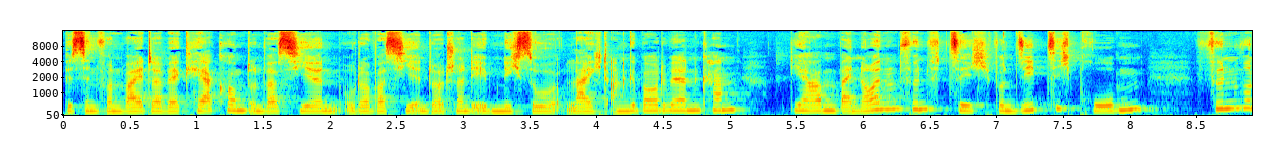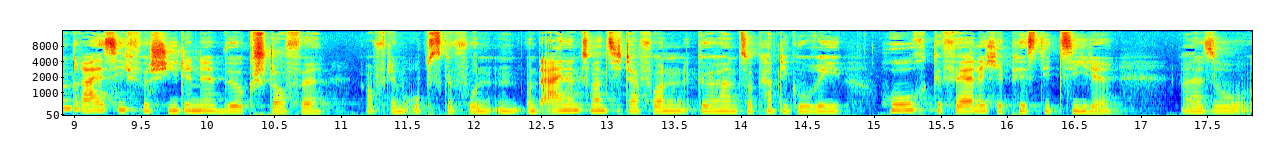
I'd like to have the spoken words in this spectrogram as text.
bisschen von weiter weg herkommt und was hier oder was hier in Deutschland eben nicht so leicht angebaut werden kann. Die haben bei 59 von 70 Proben 35 verschiedene Wirkstoffe auf dem Obst gefunden und 21 davon gehören zur Kategorie hochgefährliche Pestizide. Also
